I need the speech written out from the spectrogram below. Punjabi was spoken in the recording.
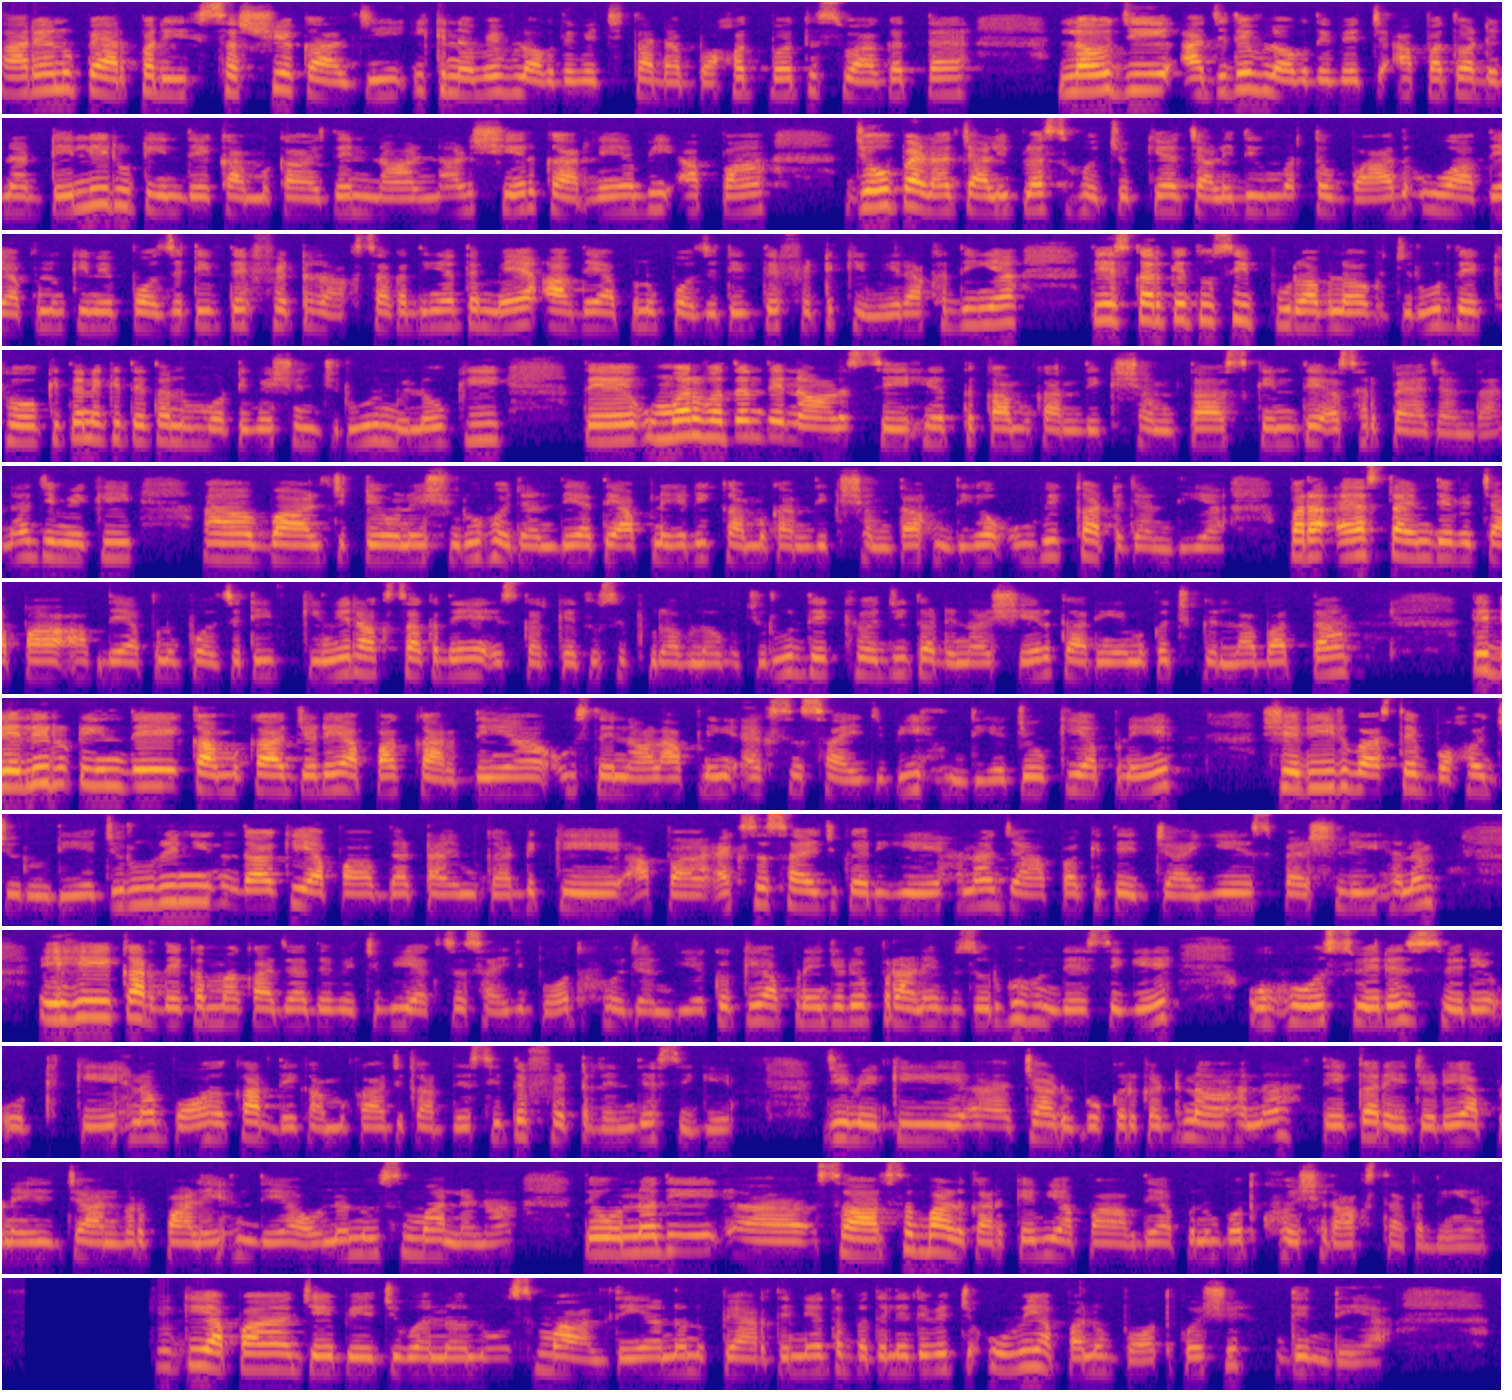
ਸਾਰਿਆਂ ਨੂੰ ਪਿਆਰ ਭਰੀ ਸਤਿ ਸ਼੍ਰੀ ਅਕਾਲ ਜੀ। ਇੱਕ ਨਵੇਂ ਵਲੌਗ ਦੇ ਵਿੱਚ ਤੁਹਾਡਾ ਬਹੁਤ-ਬਹੁਤ ਸਵਾਗਤ ਹੈ। ਲਓ ਜੀ, ਅੱਜ ਦੇ ਵਲੌਗ ਦੇ ਵਿੱਚ ਆਪਾਂ ਤੁਹਾਡੇ ਨਾਲ ਡੇਲੀ ਰੂਟੀਨ ਦੇ ਕੰਮਕਾਜ ਦੇ ਨਾਲ-ਨਾਲ ਸ਼ੇਅਰ ਕਰ ਰਹੇ ਹਾਂ ਵੀ ਆਪਾਂ ਜੋ ਭੈਣਾਂ 40 ਪਲੱਸ ਹੋ ਚੁੱਕੀਆਂ 40 ਦੀ ਉਮਰ ਤੋਂ ਬਾਅਦ ਉਹ ਆਪਦੇ ਆਪ ਨੂੰ ਕਿਵੇਂ ਪੋਜ਼ਿਟਿਵ ਤੇ ਫਿੱਟ ਰੱਖ ਸਕਦੀਆਂ ਤੇ ਮੈਂ ਆਪਦੇ ਆਪ ਨੂੰ ਪੋਜ਼ਿਟਿਵ ਤੇ ਫਿੱਟ ਕਿਵੇਂ ਰੱਖਦੀ ਆ ਤੇ ਇਸ ਕਰਕੇ ਤੁਸੀਂ ਪੂਰਾ ਵਲੌਗ ਜ਼ਰੂਰ ਦੇਖਿਓ, ਕਿਤੇ ਨਾ ਕਿਤੇ ਤੁਹਾਨੂੰ ਮੋਟੀਵੇਸ਼ਨ ਜ਼ਰੂਰ ਮਿਲੂਗੀ ਤੇ ਉਮਰ ਵਧਣ ਦੇ ਨਾਲ ਸਿਹਤ, ਕੰਮ ਕਰਨ ਦੀ ਖਮਤਾ ਸਕਿਨ ਤੇ ਅਸਰ ਪੈ ਜਾਂਦਾ ਹੈ ਨਾ, ਜਿਵੇਂ ਕਿ ਵਾਲ ਚਿੱਟੇ ਹੋਣੇ ਸ਼ੁਰੂ ਹੋ ਜਾਂਦੇ ਆ ਤੇ ਆਪਣੇ ਜਿਹੜੀ ਕੰਮ ਕਰਨ ਦੀ ਖਮਤਾ ਹੁੰਦੀ ਆ, ਉਹ ਵੀ ਘਟ ਜਾਂਦੀ ਆ। ਪਰ ਇਸ ਟਾਈਮ ਦੇ ਵਿੱਚ ਆਪਾਂ ਆਪਦੇ ਆਪ ਨੂੰ ਪੋਜ਼ਿਟਿਵ ਕਿਵੇਂ ਰੱਖ ਸਕਦੇ ਹਾਂ, ਇਸ ਕਰਕੇ ਤੁਸੀਂ ਪੂਰਾ ਵਲੌਗ ਜ਼ਰੂਰ ਦੇਖਿਓ ਜੀ, ਤੁਹਾਡੇ ਨਾਲ ਸ਼ੇਅਰ ਕਰ ਰਹੀ ਹਾਂ ਮੈਂ ਕੁਝ ਗੱਲਾਂ ਬਾਤਾਂ। ਤੇ ਡੇਲੀ ਰੂਟੀਨ ਦੇ ਕੰਮਕਾਜ ਜਿਹੜੇ ਆਪਾਂ ਕਰਦੇ ਆ ਉਸ ਦੇ ਨਾਲ ਆਪਣੀ ਐਕਸਰਸਾਈਜ਼ ਵੀ ਹੁੰਦੀ ਹੈ, ਜੋ ਕਿ ਆਪਣੇ ਸਰੀਰ ਵਾਸਤੇ ਬਹੁਤ ਜ਼ਰੂਰੀ ਹੈ। ਜ਼ਰੂਰੀ ਨਹੀਂ ਹੁੰਦਾ ਕਿ ਆਪਾਂ ਆਪਦਾ ਟਾਈਮ ਕੱਢ ਕੇ ਆਪਾਂ ਐਕਸਰਸਾਈਜ਼ ਕਰੀਏ, ਹਨਾ, ਜਾਂ ਆਪਾਂ ਕਿਤੇ ਜਾਈਏ ਸਪੈਸ਼ਲੀ ਹਨਾ। ਇਹ ਘਰ ਦੇ ਕੰਮਾਂ ਕਾਜਾਂ ਦੇ ਵਿੱਚ ਵੀ ਐਕਸਰਸਾਈਜ਼ ਬਹੁਤ ਹੋ ਜਾਂਦੀ ਹੈ ਕਿਉਂਕਿ ਆਪਣੇ ਜਿਹੜੇ ਪੁਰਾਣੇ ਬਜ਼ੁਰਗ ਹੁੰਦੇ ਸੀਗੇ ਉਹ ਸਵੇਰੇ ਸਵੇਰੇ ਉੱਠ ਕੇ ਹਨਾ ਬਹੁਤ ਘਰ ਦੇ ਕੰਮਕਾਜ ਕਰਦੇ ਸੀ ਤੇ ਫਿੱਟ ਰਹਿੰਦੇ ਸੀਗੇ। ਜਿਵੇਂ ਕਿ ਝਾੜੂ ਬੋਕਰ ਕੱਢਣਾ ਹਨਾ ਤੇ ਘਰੇ ਜਿਹੜੇ ਆਪਣੇ ਜਾਨਵਰ ਪਾਲੇ ਹੁੰਦੇ ਆ ਉਹਨਾਂ ਨੂੰ ਸੰਭਾਲਣਾ ਤੇ ਉਹਨਾਂ ਦੀ ਅਹ, ਸਾਰ ਸੰਭਾਲ ਕਰਕੇ ਵੀ ਆਪਾਂ ਆਪਦੇ ਆਪ ਨੂੰ ਬਹੁਤ ਖੁਸ਼ ਰੱਖ ਸਕਦੇ ਹਾਂ। ਕਿਉਂਕਿ ਆਪਾਂ ਜੇ ਬੇਜੁਬਾਨਾਂ ਨੂੰ ਸੰਭਾਲਦੇ ਆ ਉਹਨਾਂ ਨੂੰ ਪਿਆਰ ਦਿੰਦੇ ਆ ਤਾਂ ਬਦਲੇ ਦੇ ਵਿੱਚ ਉਹ ਵੀ ਆਪਾਂ ਨੂੰ ਬਹੁਤ ਕੁਝ ਦਿੰਦੇ ਆ।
